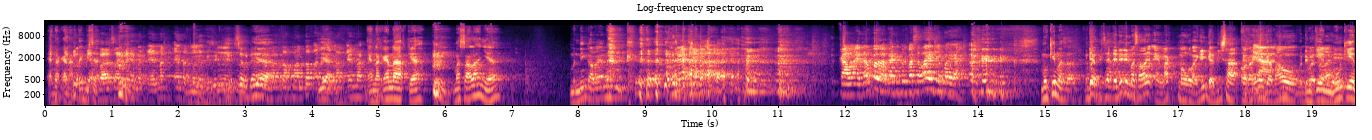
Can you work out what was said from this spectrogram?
Enak-enak teh bisa bahasanya enak-enak, enak banget sih. Sudah Iya. mantap-mantap ada Iya, enak-enak. enak-enak ya. Masalahnya mending kalau enak. Kalau enak apa nggak akan dipermasalahin ya pak ya? mungkin masa Enggak bisa jadi dimasalahin enak mau lagi nggak bisa orangnya Ya, nggak mau mungkin mungkin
